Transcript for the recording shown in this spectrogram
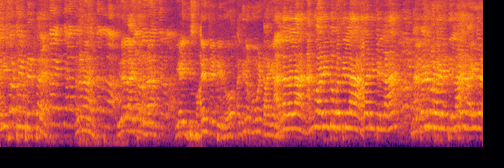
ಇನ್ಸ್ಪೆಕ್ಟರ್ ಇಬ್ರು ಇರ್ತಾರೆ? ಅಲ್ಲಣ್ಣ ಇದೆಲ್ಲ ಆಯ್ತಲ್ಲ ಈಗ ಇದು ಸ್ವಾಯನ್ ಡೇಟ್ ಇದು. ಅದಿನ ಮೂಮೆಂಟ್ ಆಗಿಲ್ಲ ಅಲ್ಲಲ್ಲ ನನ್ ವಾರ್ಡಿಂದು ಬಂದಿಲ್ಲ. ಆಗಿದೆ.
